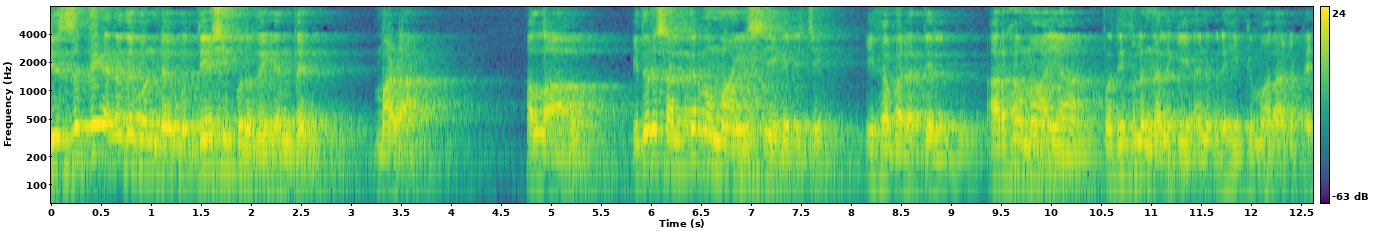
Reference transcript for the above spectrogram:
റിസ്ക് എന്നതുകൊണ്ട് ഉദ്ദേശിക്കുന്നത് എന്ത്? മഴ. അള്ളാഹു ഇതൊരു സൽക്കർമ്മമായി സ്വീകരിച്ച് ഇഹപരത്തിൽ അർഹമായ പ്രതിഫലം നൽകി അനുഗ്രഹിക്കുമാറാകട്ടെ.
